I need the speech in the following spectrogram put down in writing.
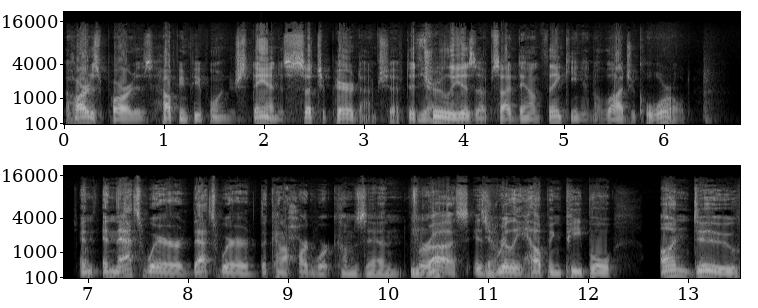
the hardest part is helping people understand. It's such a paradigm shift. It Yeah. truly is upside down thinking in a logical world. And and that's where that's where the kind of hard work comes in for Mm-hmm. us is really helping people undo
